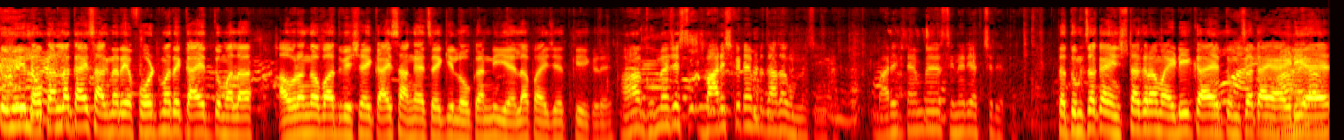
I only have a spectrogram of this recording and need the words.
तुम्ही लोकांना काय सांगणार? या फोर्टमध्ये काय तुम्हाला? औरंगाबाद विषयी काय सांगायचं आहे की लोकांनी यायला पाहिजेत की इकडे? हाँ घूमना चाहिए बारिश के टाइम पे ज्यादा घूमना चाहिए बारिश टाइम पे सीनरी अच्छी है तर तुमचं काय इंस्टाग्राम आयडी काय? तुमचं काय आयडिया आहे?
